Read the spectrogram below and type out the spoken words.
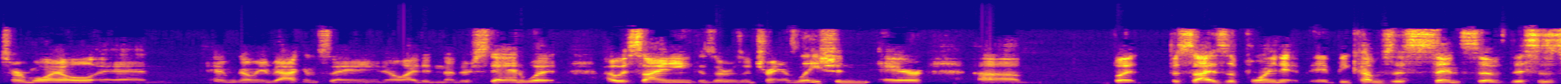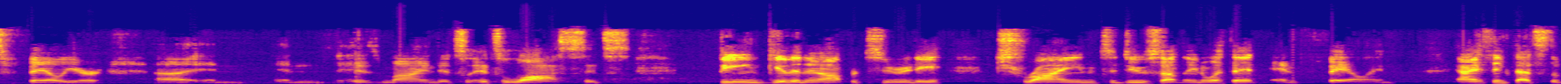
turmoil and him coming back and saying, you know, I didn't understand what I was signing because there was a translation error. Um, but besides the point, it, it becomes this sense of this is failure uh, in in his mind. It's it's loss. It's being given an opportunity, trying to do something with it, and failing. And I think that's the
